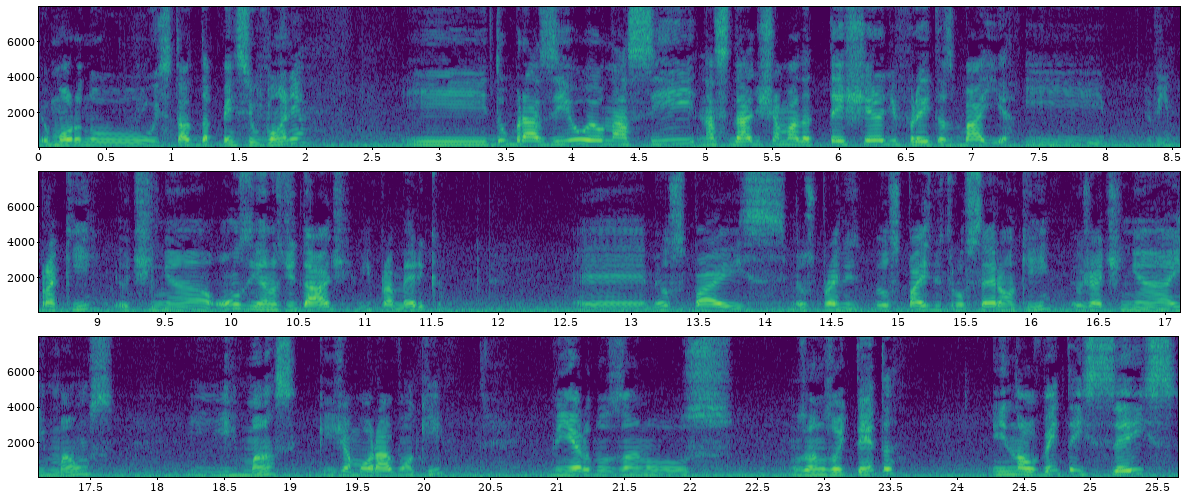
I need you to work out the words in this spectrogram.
Eu moro no estado da Pensilvânia. E do Brasil eu nasci na cidade chamada Teixeira de Freitas, Bahia. E vim para aqui, eu tinha 11 anos de idade, vim para América. É, meus pais, meus pais, meus pais me trouxeram aqui. Eu já tinha irmãos e irmãs que já moravam aqui. Vieram nos anos, nos anos 80. Em 96,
